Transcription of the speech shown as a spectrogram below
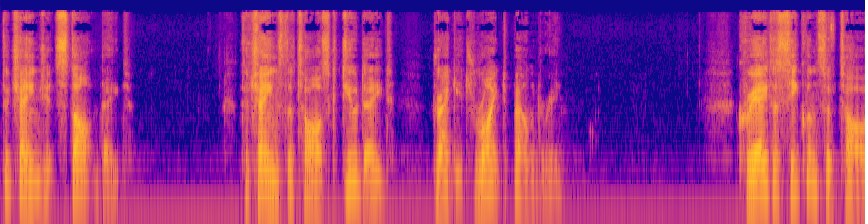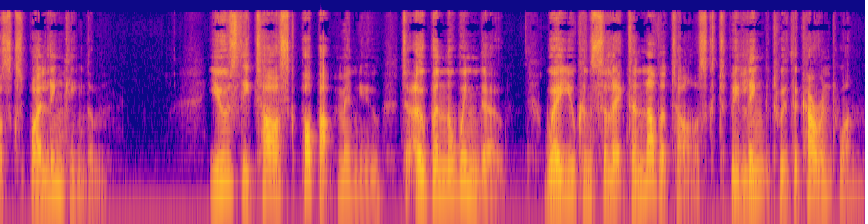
to change its start date. To change the task due date, drag its right boundary. Create a sequence of tasks by linking them. Use the Task pop-up menu to open the window, where you can select another task to be linked with the current one.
